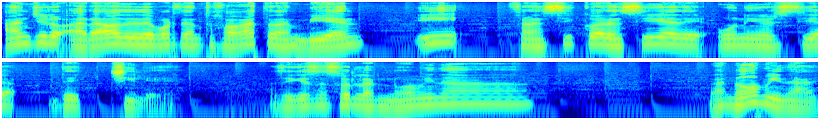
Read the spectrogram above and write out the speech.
Ángelo Arao de Deportes Antofagasta también. Y Francisco Arancibia de Universidad de Chile. Así que esas son las nóminas. La nómina,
